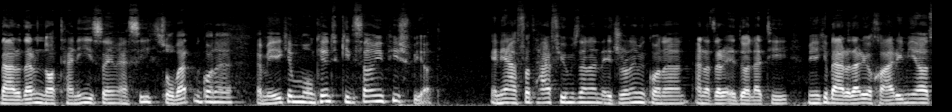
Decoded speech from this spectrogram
برادر ناتنی عیسی مسیح صحبت می‌کنه و میگه که ممکنه تو کلیسا هم پیش بیاد. یعنی افراد حرفی می‌زنن اجرا نمی‌کنن از نظر عدالتی میگه که برادر یا خواهری میاد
